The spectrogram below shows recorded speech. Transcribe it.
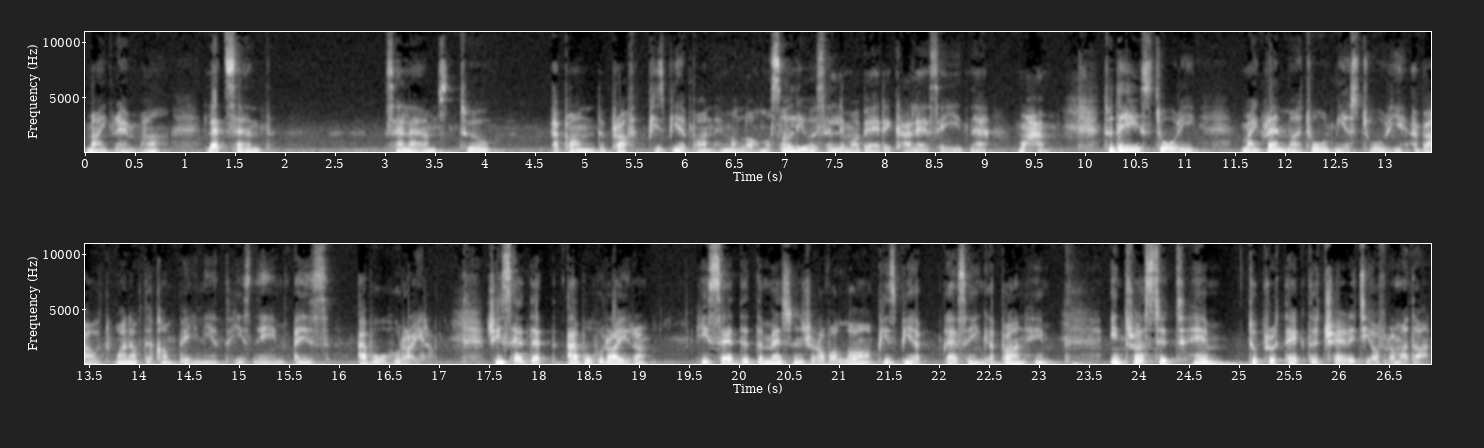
my grandma Let's send salams to upon the Prophet peace be upon him اللهم صل وسلم وبارك على سيدنا Muhammad Today's story my grandma told me a story about one of the companions his name is Abu Hurairah She said that Abu Huraira, he said that the Messenger of Allah, peace be a blessing upon him, entrusted him to protect the charity of Ramadan.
